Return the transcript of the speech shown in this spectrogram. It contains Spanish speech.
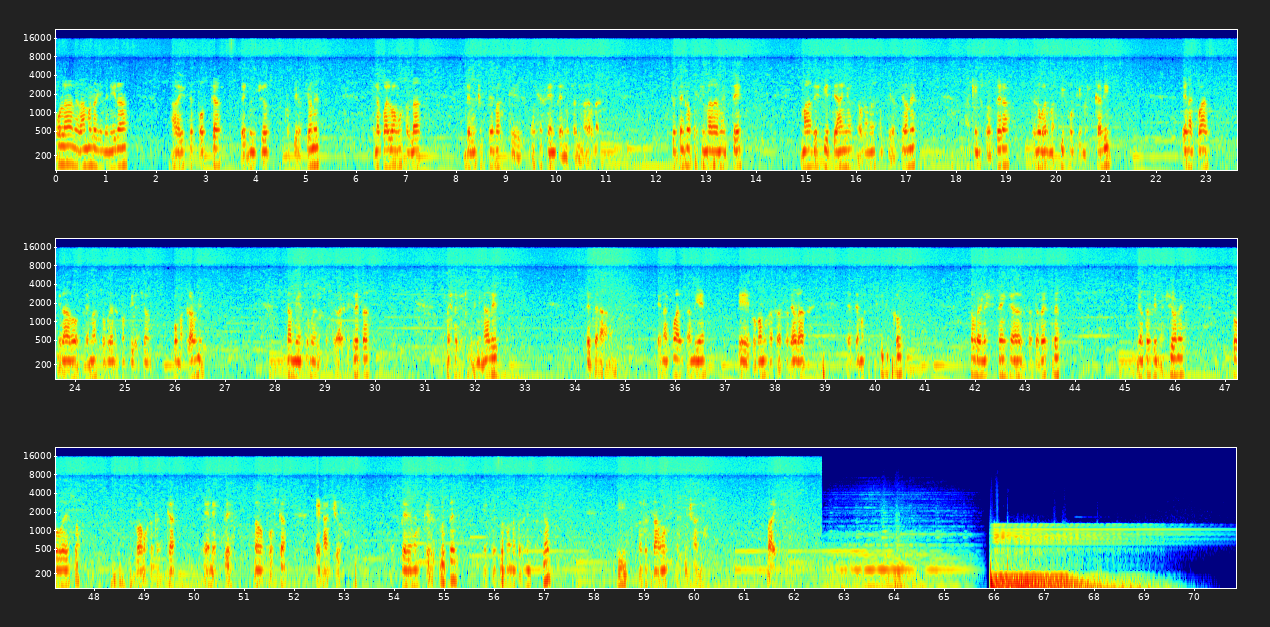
Hola, le damos la bienvenida a este podcast de muchas conspiraciones, en la cual vamos a hablar de muchos temas que mucha gente nos anima a hablar. Yo tengo aproximadamente más de 7 años hablando de conspiraciones aquí en nuestra frontera, el lugar más fijo que Mexicali, en la cual he dado temas sobre la conspiración o McCartney también sobre las sociedades secretas, mensajes criminales, etc. En la cual también eh, pues vamos a tratar de hablar de temas específicos sobre la existencia de extraterrestres, de otras dimensiones, todo eso lo vamos a platicar en este nuevo podcast en Ancho. Esperemos que disfruten. Esta es una presentación estamos escuchando. Bye.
